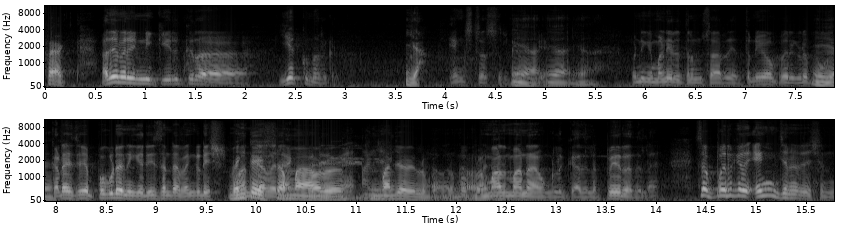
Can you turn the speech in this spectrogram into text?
ஃபேக்ட் அதே மாதிரி இன்னைக்கு இருக்கிற இயக்குனர்கள் யா யங்ஸ்டர்ஸ் யா இப்போ நீங்க மணிரத்னம் சார் எத்தனையோ பேர் கூட இப்போ கடைசி இப்போ கூட நீங்க ரீசெண்டா வெங்கடேஷ் வெங்கடேஷ் அவர் ரொம்ப பிரமாதமான உங்களுக்கு அதுல பேர் அதுல. ஸோ இப்போ இருக்கிற யங் ஜெனரேஷன்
